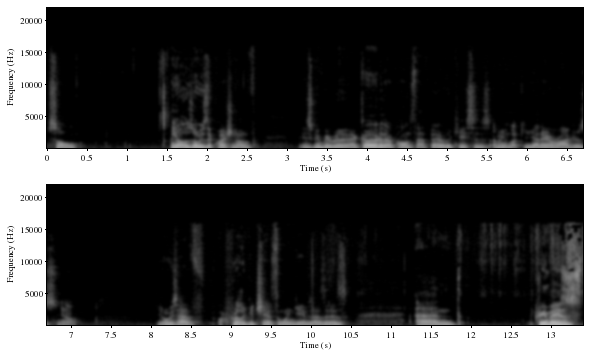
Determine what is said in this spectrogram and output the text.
So, you know, there's always the question of, is Green Bay really that good? Are their opponents that bad? the cases. I mean, look, you got Aaron Rodgers. You know, you always have a really good chance to win games as it is, and Green Bay's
